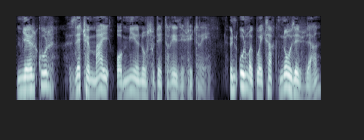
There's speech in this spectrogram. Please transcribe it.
Miercuri, 10 mai 1933. În urmă cu exact 90 de ani,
